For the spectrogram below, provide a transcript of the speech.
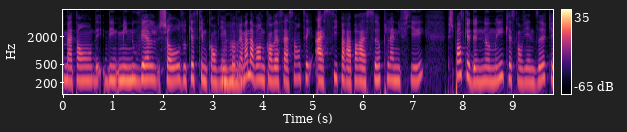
mettons, des, des- mes nouvelles choses ou qu'est-ce qui me convient pas. Mhm. Vraiment d'avoir une conversation, tu sais, assis par rapport à ça, planifiée. Puis je pense que de nommer, qu'est-ce qu'on vient de dire, que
